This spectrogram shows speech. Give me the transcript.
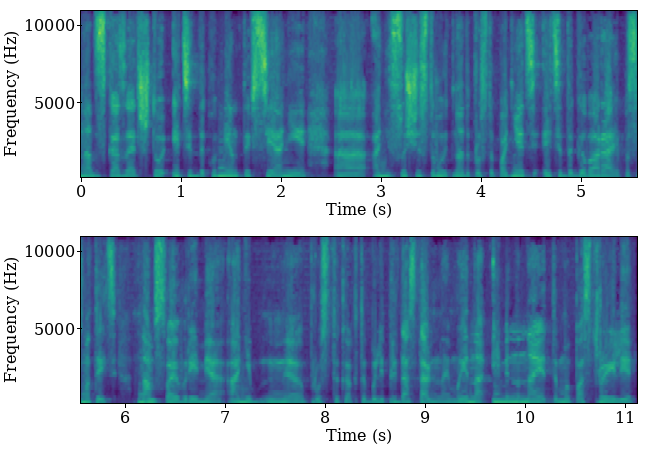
Надо сказать, что эти документы все, они, э, они существуют, надо просто поднять эти договора и посмотреть. Нам в свое время они просто как-то были предоставлены. Мы на, именно на этом мы построили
